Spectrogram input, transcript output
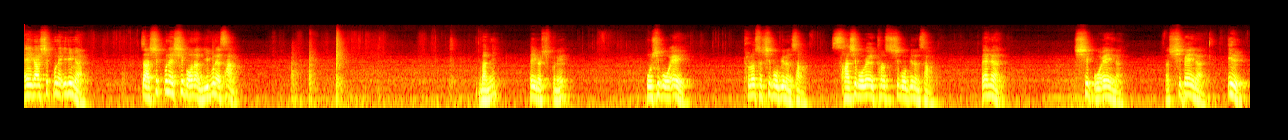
A가 10분의 1이면 자 10분의 15는 2분의 3 맞니? A가 10분의 1 55A 플러스 15B는 4 45A 플러스 15B는 4 빼면 15A는 10A는 1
